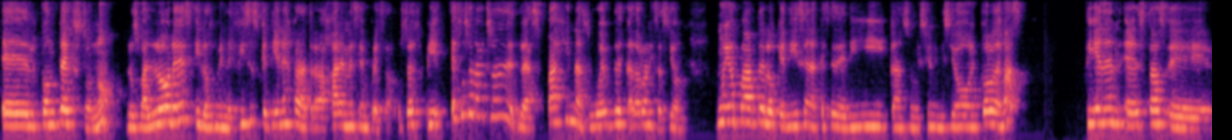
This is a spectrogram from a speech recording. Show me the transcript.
el contexto, ¿no? Los valores y los beneficios que tienes para trabajar en esa empresa. Ustedes, y eso solamente son las páginas web de cada organización. Muy aparte de lo que dicen, a qué se dedican, su misión y visión y todo lo demás, tienen estas, eh,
